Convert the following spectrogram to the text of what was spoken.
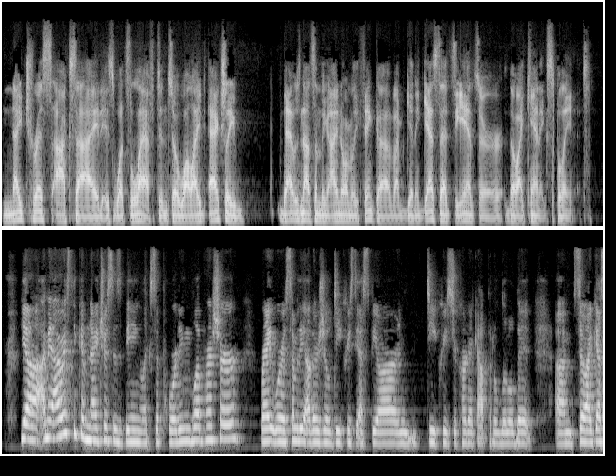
nitrous oxide is what's left, and so while I actually that was not something I normally think of, I'm gonna guess that's the answer, though I can't explain it. Yeah, I mean, I always think of nitrous as being like supporting blood pressure right? Whereas some of the others, you'll decrease the SVR and decrease your cardiac output a little bit. Um, so I guess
